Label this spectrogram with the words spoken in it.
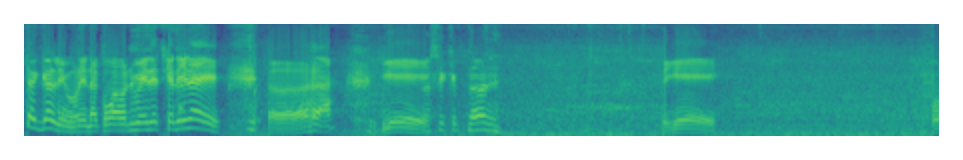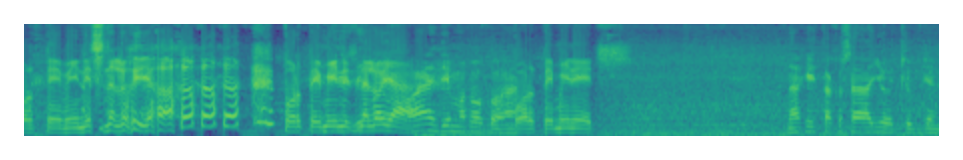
Tagal eh. Mo rin nakuha one minute kanina eh. Ah, sige. Masikip naman eh. Sige. 40 minutes na loya. 40 minutes na loya. Ah, hindi makukuha. 40 minutes. Nakita ko sa YouTube yan.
